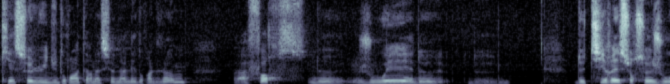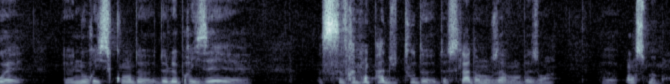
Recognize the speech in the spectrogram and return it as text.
qui est celui du droit international des droits de l'homme. À force de jouer et de, de, tirer sur ce jouet, nous risquons de, le briser. Ce n'est vraiment pas du tout de, cela dont nous avons besoin en ce moment.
